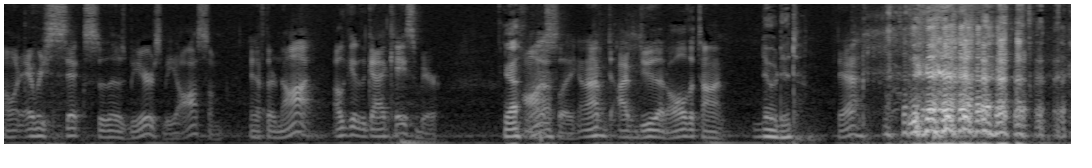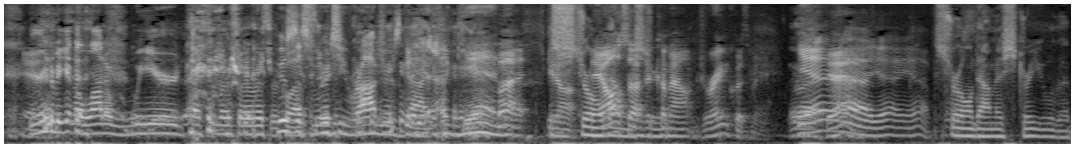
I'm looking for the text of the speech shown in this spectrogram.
I want every six of those beers to be awesome. And if they're not, I'll give the guy a case of beer. Yeah. Honestly, and I've, I do that all the time. noted. Yeah. You're going to be getting a lot of weird customer service requests. Who's requests. this Richie Rogers guy again? But you know, Strolling they down also the have to street. come out and drink with me. Yeah, Yeah. yeah, yeah. strolling down the street with a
